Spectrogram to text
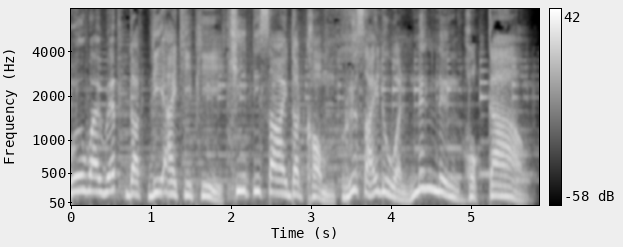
www.ditp-design.com หรือสายด่วน 1169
